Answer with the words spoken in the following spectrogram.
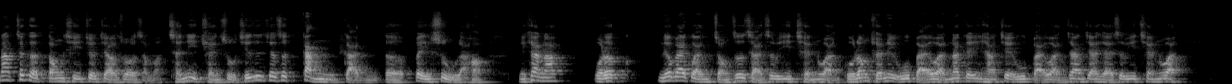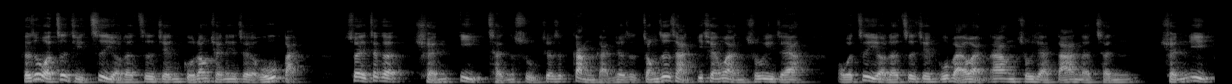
那这个东西就叫做什么？乘以权数，其实就是杠杆的倍数了哈。你看呢，我的牛排馆总资产是不是一千万？股东权利五百万，那跟银行借五百万，这样加起来是不是一千万？可是我自己自有的资金，股东权利只有五百，所以这个权益乘数就是杠杆，就是总资产一千万除以怎样？我自有的资金五百万，那样除起来答案的乘权益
